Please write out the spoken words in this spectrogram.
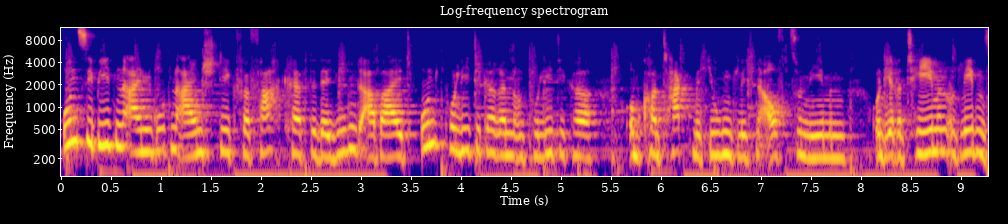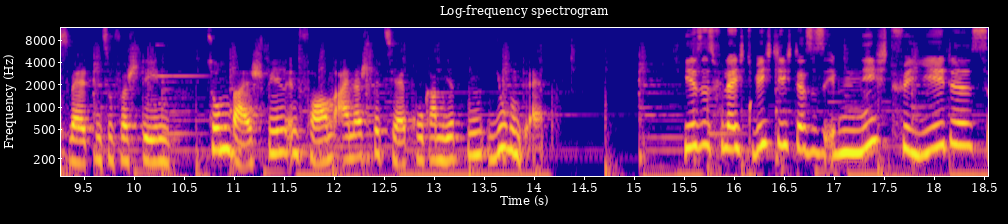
und sie bieten einen guten Einstieg für Fachkräfte der Jugendarbeit und Politikerinnen und Politiker, um Kontakt mit Jugendlichen aufzunehmen und ihre Themen und Lebenswelten zu verstehen, zum Beispiel in Form einer speziell programmierten Jugend-App. Hier ist es vielleicht wichtig, dass es eben nicht für jedes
